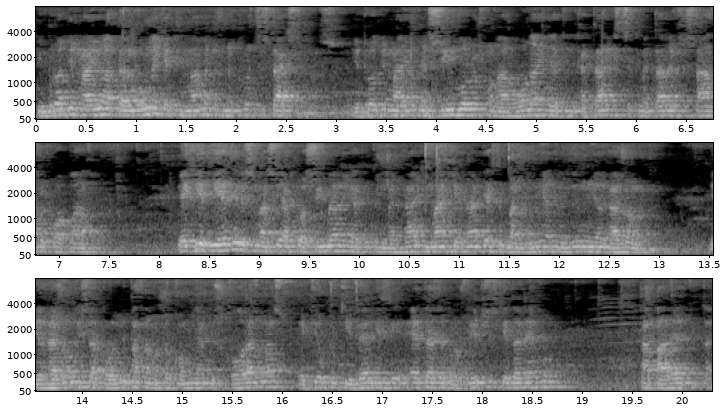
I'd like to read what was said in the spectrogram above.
Την 1η Μαΐου απεργούμε και τιμάμε τους νεκρού της τάξης μας. Η 1η Μαΐου είναι σύμβολος στον αγώνα για την κατάργηση της εκμετάλλευσης άνθρωπο από άνθρωπο. Έχει ιδιαίτερη σημασία αυτό σήμερα γιατί τη μεγάλη μάχη ενάντια στην πανδημία την δίνουν οι εργαζόμενοι. Οι εργαζόμενοι στα πολύπαθα νοσοκομεία της χώρας μας, εκεί όπου η κυβέρνηση έταζε προσλήψεις και δεν έχουν τα απαραίτητα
